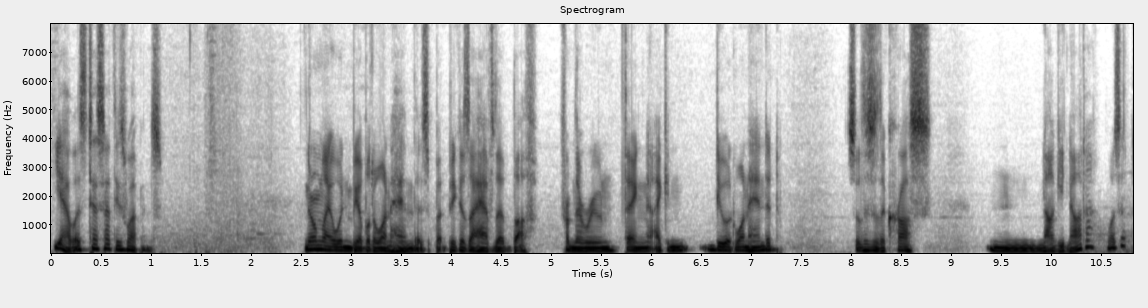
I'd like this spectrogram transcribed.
Yeah, let's test out these weapons. Normally I wouldn't be able to one-hand this, but because I have the buff from the rune thing, I can do it one-handed. So this is the cross Naginata, was it?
